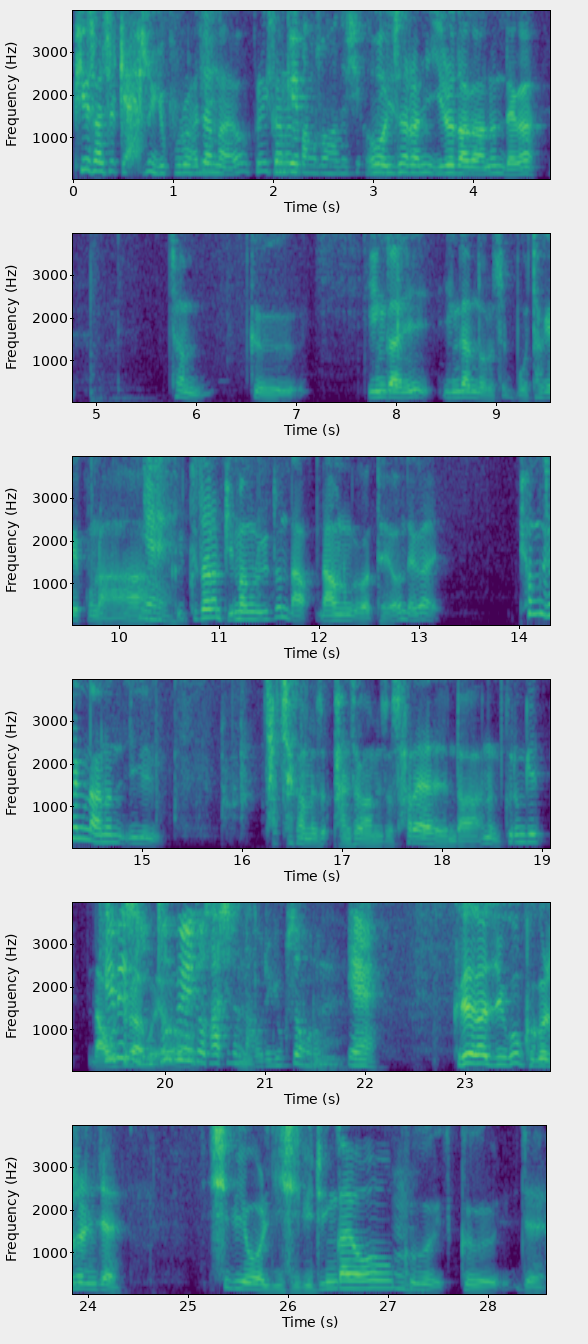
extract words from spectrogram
피의 사실 계속 유포를 하잖아요. 그러니까 중계 방송 하듯이 어, 이 사람이 이러다가는 내가 참 그 인간이 인간 노릇을 못 하겠구나. 예. 그, 그 사람 비망록에도 나, 나오는 것 같아요. 내가 평생 나는 이 자책하면서 반성하면서 살아야 된다 하는 그런 게 KBS 나오더라고요. 인터뷰에도 사실은 나오죠 육성으로. 예. 그래가지고 그것을 이제 12월 20일인가요? 음. 그, 그, 이제,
